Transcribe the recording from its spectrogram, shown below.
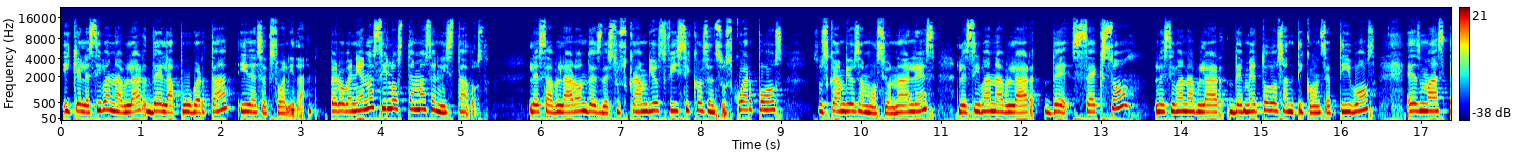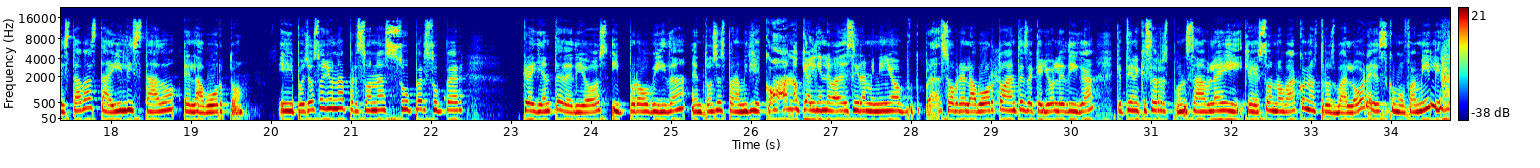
y que les iban a hablar de la pubertad y de sexualidad. Pero venían así los temas enlistados. Les hablaron desde sus cambios físicos en sus cuerpos, sus cambios emocionales, les iban a hablar de sexo, les iban a hablar de métodos anticonceptivos. Es más, estaba hasta ahí listado el aborto. Y pues yo soy una persona súper, súper creyente de Dios y pro vida. Entonces para mí dije, ¿cómo que alguien le va a decir a mi niño sobre el aborto antes de que yo le diga que tiene que ser responsable y que eso no va con nuestros valores como familia?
